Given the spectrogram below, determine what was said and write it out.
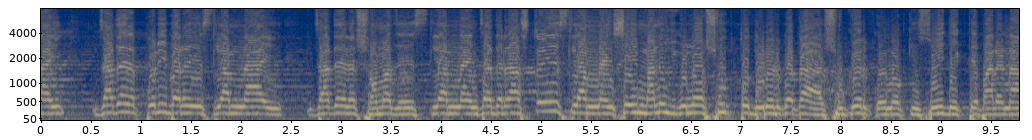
নাই যাদের পরিবারে ইসলাম নাই, যাদের সমাজে ইসলাম নাই, যাদের রাষ্ট্রে ইসলাম নাই, সেই মানুষগুলো সুখ তো দূরের কথা, সুখের কোনো কিছুই দেখতে পারে না।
